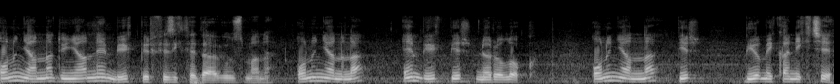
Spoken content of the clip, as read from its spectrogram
Onun yanına dünyanın en büyük bir fizik tedavi uzmanı. Onun yanına en büyük bir nörolog. Onun yanına bir biyomekanikçi,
